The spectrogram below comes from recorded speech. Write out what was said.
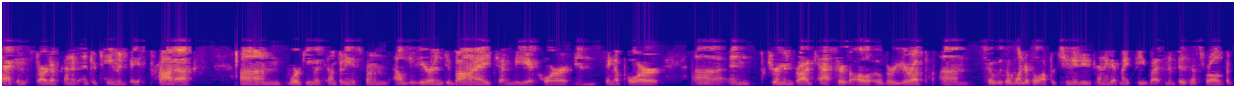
tech and startup kind of entertainment based products um, working with companies from Al Jazeera in Dubai to MediaCorp in Singapore, uh, and German broadcasters all over Europe. Um, so it was a wonderful opportunity to kind of get my feet wet in the business world, but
